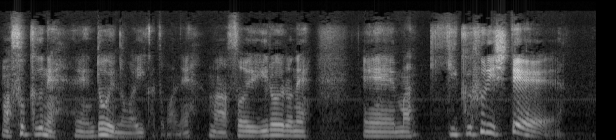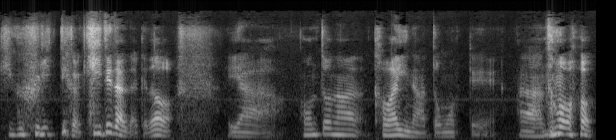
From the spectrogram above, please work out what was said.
まあ、服ね、どういうのがいいかとかね、まあ、そういういろいろね、えーまあ、聞くふりして、聞くふりっていうか聞いてたんだけど、いやー、本当な、可愛いなと思って、あの、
